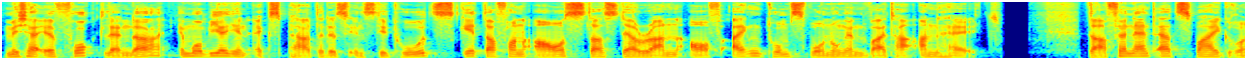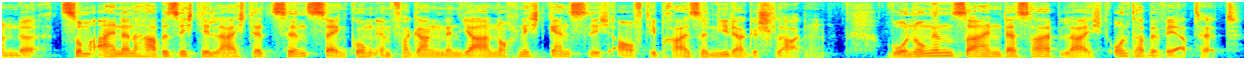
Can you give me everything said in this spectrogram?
Michael Vogtländer, Immobilienexperte des Instituts, geht davon aus, dass der Run auf Eigentumswohnungen weiter anhält. Dafür nennt er zwei Gründe. Zum einen habe sich die leichte Zinssenkung im vergangenen Jahr noch nicht gänzlich auf die Preise niedergeschlagen. Wohnungen seien deshalb leicht unterbewertet.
